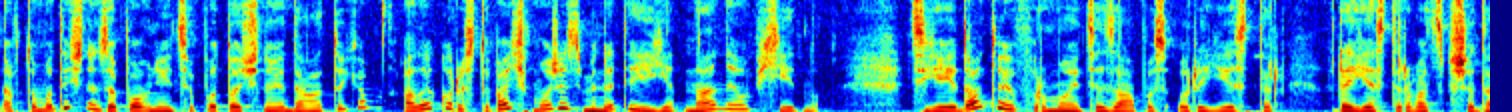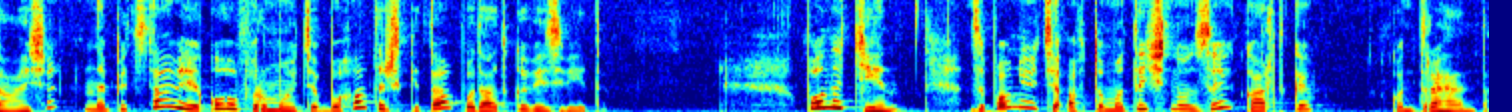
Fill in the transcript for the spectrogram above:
автоматично заповнюється поточною датою, але користувач може змінити її на необхідну. Цією датою формується запис у реєстр реєстр ВАД на підставі якого формуються бухгалтерські та податкові звіти. Поле TIN заповнюється автоматично з картки контрагента.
